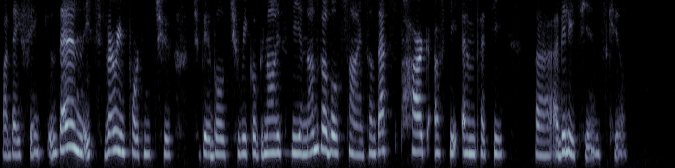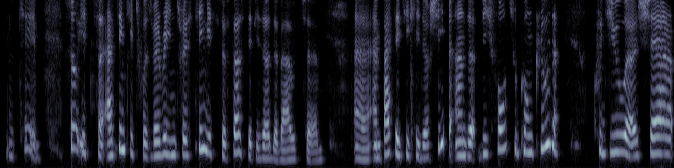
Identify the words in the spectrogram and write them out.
what they think, then it's very important to to be able to recognize the nonverbal signs, and that's part of the empathy uh, ability and skill. Okay, so it's. Uh, I think it was very interesting. It's the first episode about uh, uh, empathetic leadership. And uh, before to conclude, could you uh, share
